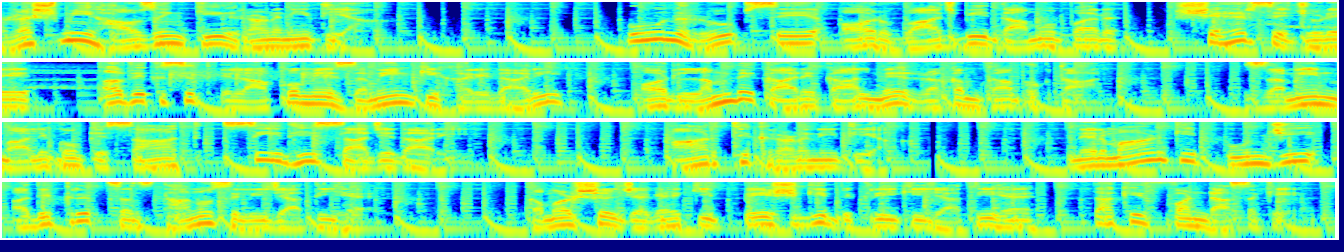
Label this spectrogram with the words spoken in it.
रश्मि हाउसिंग की रणनीतियाँ। पूर्ण रूप से और वाजबी दामों पर शहर से जुड़े अविकसित इलाकों में ज़मीन की खरीदारी और लंबे कार्यकाल में रकम का भुगतान। ज़मीन मालिकों के साथ सीधी साझेदारी। आर्थिक रणनीतियाँ। निर्माण की पूंजी अधिकृत संस्थानों से ली जाती है। कमर्शियल जगह की पेशगी बिक्री की जाती है ताकि फंड आ सके।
